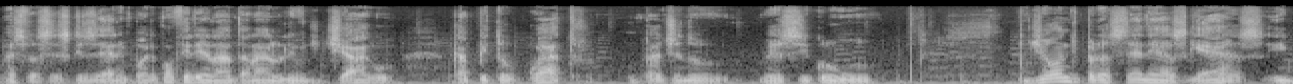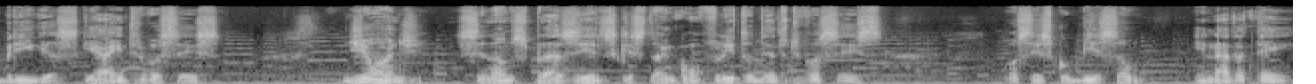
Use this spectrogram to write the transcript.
Mas se vocês quiserem, pode conferir lá, está lá no livro de Tiago, capítulo 4, a partir do versículo 1. De onde procedem as guerras e brigas que há entre vocês? De onde, senão não dos prazeres que estão em conflito dentro de vocês? Vocês cobiçam e nada têm.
